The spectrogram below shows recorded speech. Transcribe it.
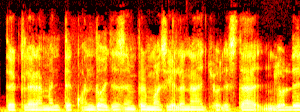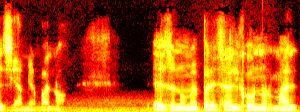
Entonces, claramente cuando ella se enfermó así de la nada, yo le, estaba, yo le decía a mi hermano, eso no me parece algo normal,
